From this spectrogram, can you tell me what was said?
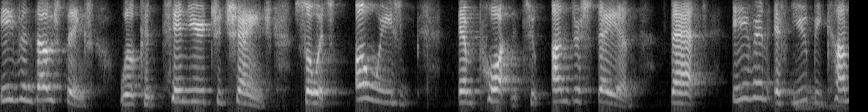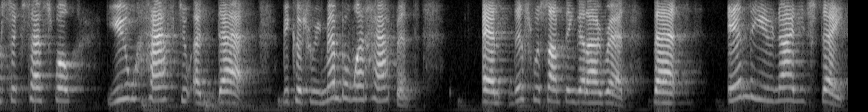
even those things will continue to change. So it's always important to understand that even if you become successful, you have to adapt. Because remember what happened, and this was something that I read, that in the United States,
